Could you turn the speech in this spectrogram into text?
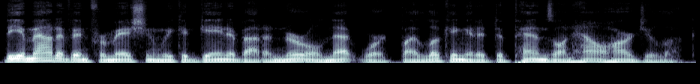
the amount of information we could gain about a neural network by looking at it depends on how hard you look.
